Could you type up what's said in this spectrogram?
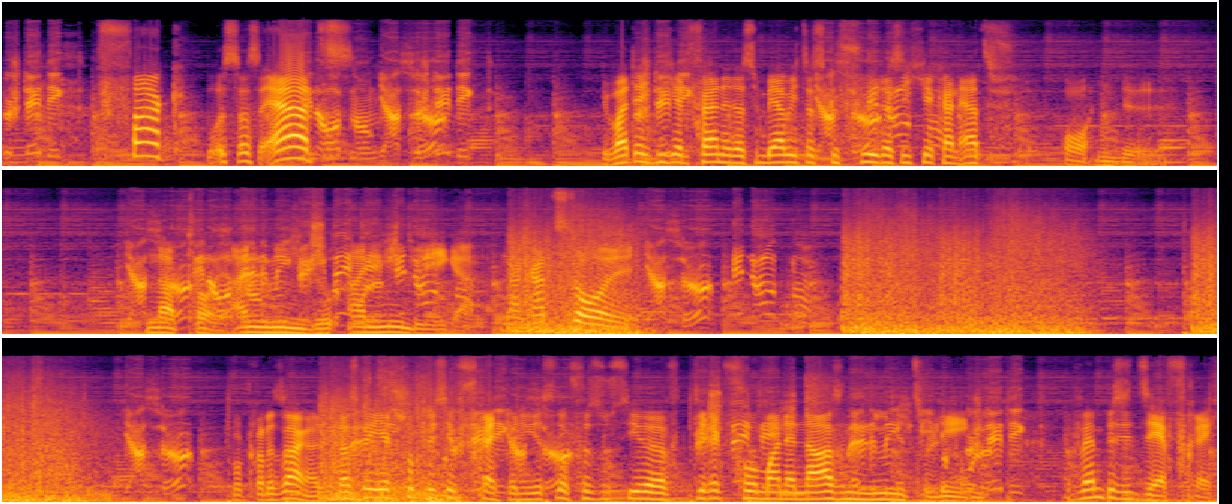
Bestätigt. Fuck! Wo ist das Erz? In Ordnung. Ja, Sir. Bestätigt. Je weiter ich mich Bestätigt. entferne, desto mehr habe ich das Gefühl, dass ich hier kein Erz... Oh, nö. Na toll, ein, bestätigt. ein In Minenleger. Na ganz toll. Ja, Sir. In Ordnung. Ja, Sir. Ich wollte gerade sagen, also das wäre jetzt schon ein bisschen frech, wenn du jetzt noch versuchst, hier direkt vor meiner Nase eine Mine zu legen. Das wäre ein bisschen sehr frech.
